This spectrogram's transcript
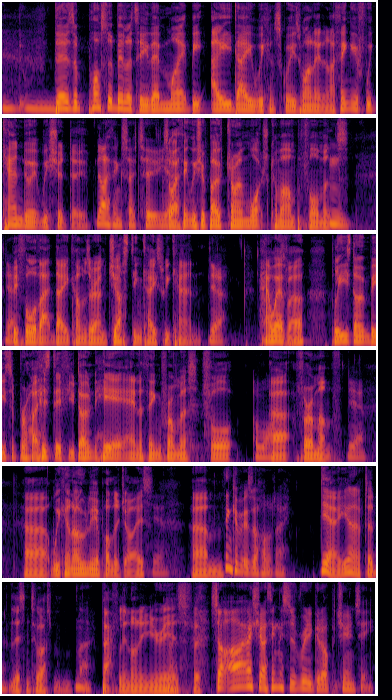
There's a possibility there might be a day we can squeeze one in, and I think if we can do it, we should do. I think so too. Yeah. So I think we should both try and watch Command Performance Mm, yeah. before that day comes around, just in case we can. yeah. However, please don't be surprised if you don't hear anything from us for A while. uh, for a month. yeah. Uh, we can only apologise. Yeah. Um, Think of it as a holiday. Yeah, you don't have to Yeah. listen to us No. baffling on in your ears for. So I actually I think this is a really good opportunity.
